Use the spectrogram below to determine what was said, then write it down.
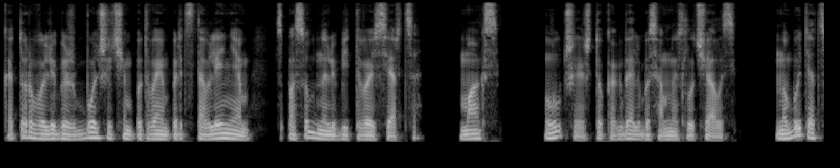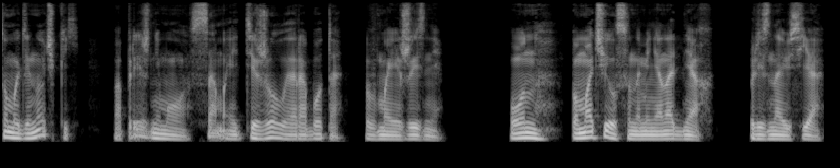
которого любишь больше, чем по твоим представлениям способно любить твое сердце. Макс — лучшее, что когда-либо со мной случалось. Но быть отцом-одиночкой — по-прежнему самая тяжелая работа в моей жизни. Он помочился на меня на днях, признаюсь я.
